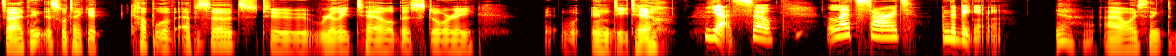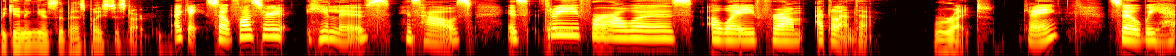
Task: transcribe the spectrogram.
So I think this will take a couple of episodes to really tell this story eh, in detail. yes. So let's start in the beginning. Yeah, I always think the beginning is the best place to start. Okay, so Foster, he lives, his house is three, four hours away from Atlanta. Right. Okay, so we ha-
